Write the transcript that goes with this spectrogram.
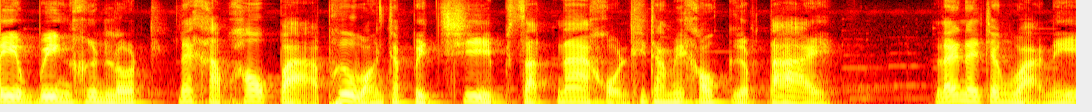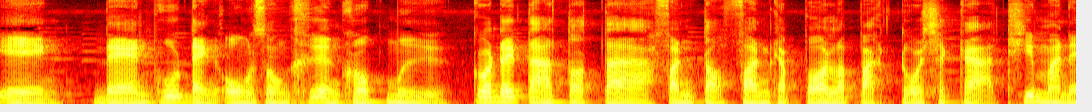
รีบวิ่งขึ้นรถและขับเข้าป่าเพื่อหวังจะปิดชีพสัตว์หน้าขนที่ทำให้เขาเกือบตาย และในจังหวะนี้เอง แดนผู้แต่งองค์ทรงเครื่องครบมือ ก็ได้ตาต่อตาฟันต่อฟันกับปอลปักตัวฉกาจที่มาใน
